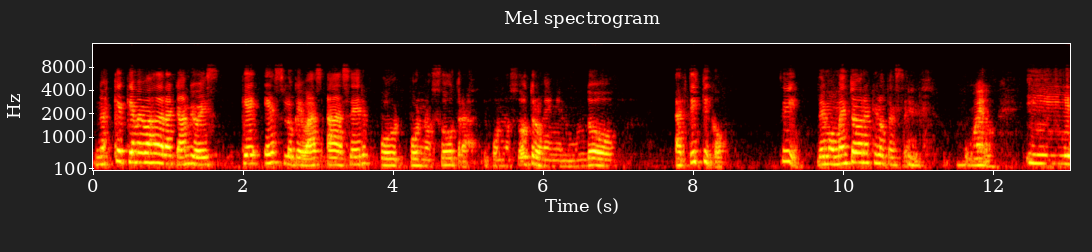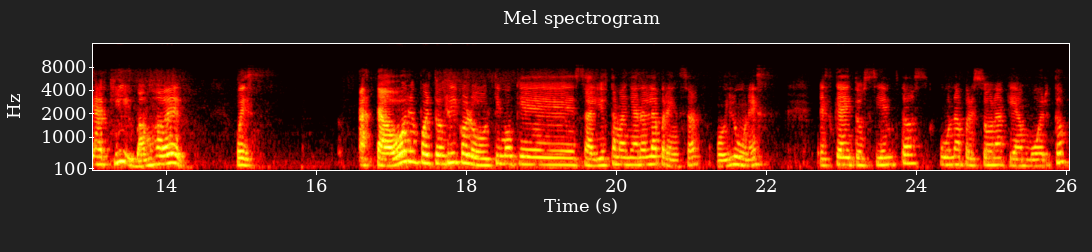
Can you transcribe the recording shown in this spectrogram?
no es que qué me vas a dar a cambio, es qué es lo que vas a hacer por, por nosotras y por nosotros en el mundo artístico. Sí, de momento ahora que lo pensé. Bueno, y aquí vamos a ver, pues hasta ahora en Puerto Rico lo último que salió esta mañana en la prensa, hoy lunes, es que hay 201 personas que han muerto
